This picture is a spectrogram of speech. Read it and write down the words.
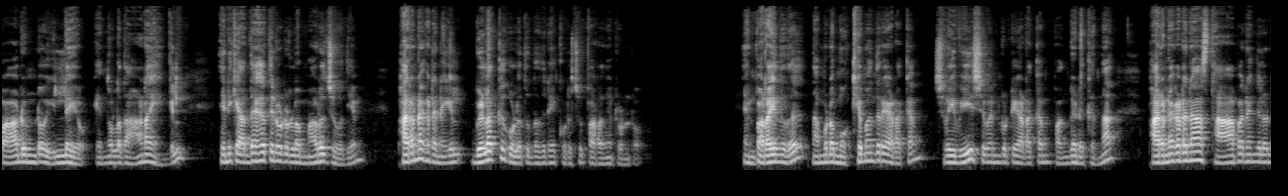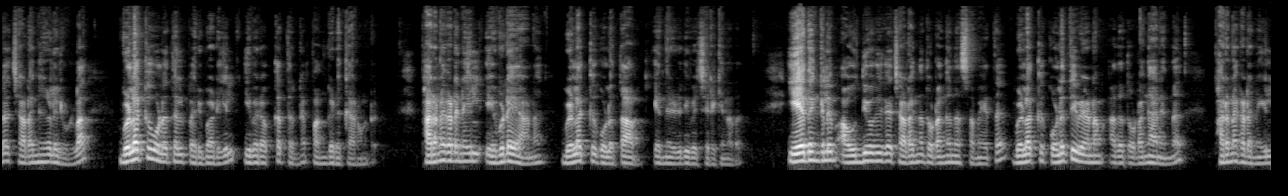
പാടുണ്ടോ ഇല്ലയോ എന്നുള്ളതാണ് എങ്കിൽ എനിക്ക് അദ്ദേഹത്തിനോടുള്ള മറുചോദ്യം ഭരണഘടനയിൽ വിളക്ക് കൊളുത്തുന്നതിനെക്കുറിച്ച് പറഞ്ഞിട്ടുണ്ടോ? ഞാൻ പറയുന്നത് നമ്മുടെ മുഖ്യമന്ത്രി അടക്കം ശ്രീ വി ശിവൻകുട്ടി അടക്കം പങ്കെടുക്കുന്ന ഭരണഘടനാ സ്ഥാപനങ്ങളുടെ ചടങ്ങുകളിലുള്ള വിളക്ക് കൊളുത്തൽ പരിപാടിയിൽ ഇവരൊക്കെ തന്നെ പങ്കെടുക്കാറുണ്ട്. ഭരണഘടനയിൽ എവിടെയാണ് വിളക്ക് കൊളുത്താം എന്ന് എഴുതി വച്ചിരിക്കുന്നത്? ഏതെങ്കിലും ഔദ്യോഗിക ചടങ്ങ് തുടങ്ങുന്ന സമയത്ത് വിളക്ക് കൊളുത്തി വേണം അത് തുടങ്ങാനെന്ന് ഭരണഘടനയിൽ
